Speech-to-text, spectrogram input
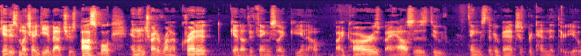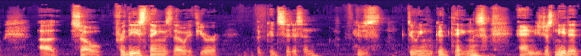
get as much idea about you as possible, and then try to run up credit, get other things like you know buy cars, buy houses, do things that are bad, just pretend that they're you. Uh, so for these things, though, if you're a good citizen who's doing good things and you just need it,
